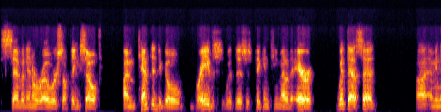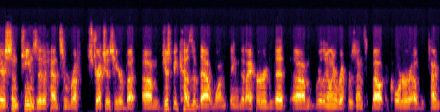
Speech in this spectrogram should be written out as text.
seven in a row or something. So I'm tempted to go Braves with this, just picking team out of the air. With that said, uh, I mean, there's some teams that have had some rough stretches here, but um, just because of that one thing that I heard that um, really only represents about a quarter of the time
